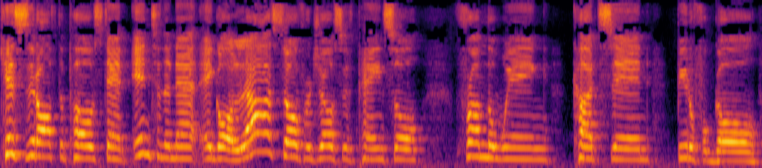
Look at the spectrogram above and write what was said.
kisses it off the post and into the net. A golazo for Joseph Paintsil from the wing, cuts in, beautiful goal.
